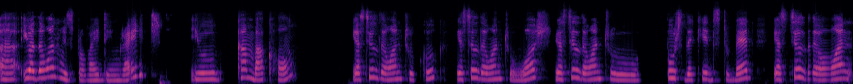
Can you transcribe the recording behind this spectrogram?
Uh, you are the one who is providing, right? You come back home, you're still the one to cook, you're still the one to wash, you're still the one to put the kids to bed, you're still the one,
